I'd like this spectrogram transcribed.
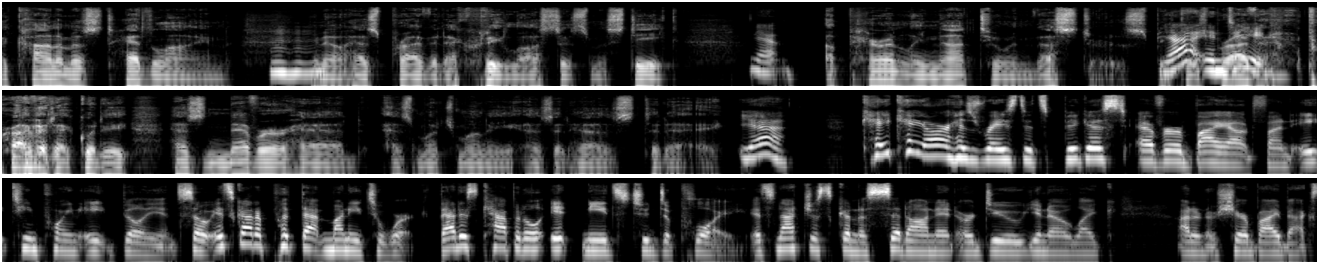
Economist headline, Mm-hmm. you know, has private equity lost its mystique? Yeah. Apparently not to investors. Yeah, Because indeed. Private, private equity has never had as much money as it has today. Yeah. KKR has raised its biggest ever buyout fund, 18.8 billion. So it's got to put that money to work. That is capital it needs to deploy. It's not just going to sit on it or do, you know, like I don't know, share buybacks.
